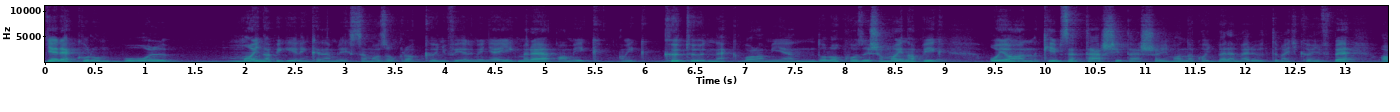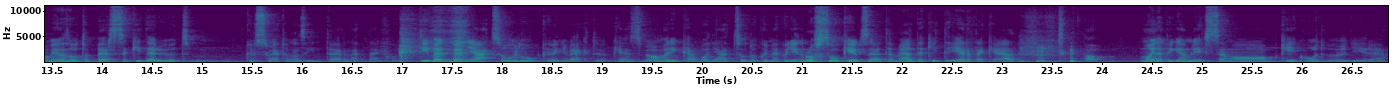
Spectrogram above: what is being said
gyerekkoromból mai napig élénken emlékszem azokra a könyvélményeikre, amik, amik kötődnek valamilyen dologhoz, és a mai napig olyan képzett társításaim vannak, hogy belemerültem egy könyvbe, ami azóta persze kiderült, köszönhetően az internetnek, hogy Tibetben játszódó könyvektől kezdve, Amerikában játszódó könyvek, hogy én rosszul képzeltem el, de kit érdekel. A, mai napig emlékszem a Kék Hold völgyére,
